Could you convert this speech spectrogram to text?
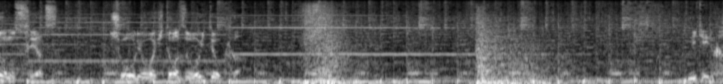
は合皮城の制圧少量はひとまず置いておくか。見ているか。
